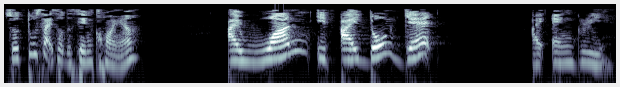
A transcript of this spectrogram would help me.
So two sides of the same coin, huh? I want, if I don't get, I angry.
